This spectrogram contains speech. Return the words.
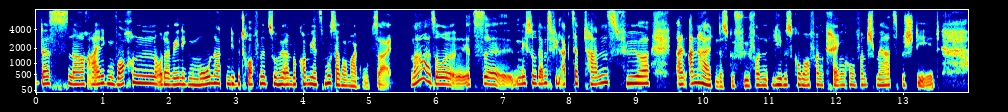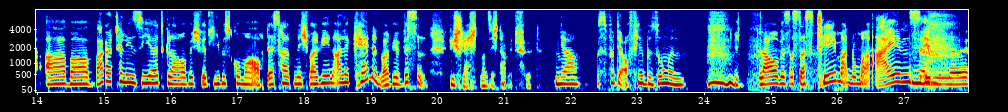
dass nach einigen Wochen oder wenigen Monaten die Betroffenen zu hören bekommen, jetzt muss aber mal gut sein. Na, also jetzt äh, nicht so ganz viel Akzeptanz für ein anhaltendes Gefühl von Liebeskummer, von Kränkung, von Schmerz besteht. Aber bagatellisiert, glaube ich, wird Liebeskummer auch deshalb nicht, weil wir ihn alle kennen, weil wir wissen, wie schlecht man sich damit fühlt. Ja, es wird ja auch viel besungen. Ich glaube, es ist das Thema Nummer eins ja. in äh,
